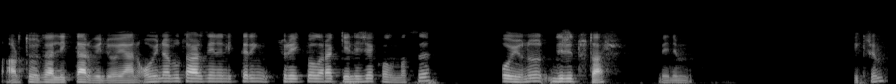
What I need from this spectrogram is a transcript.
Artı özellikler veriyor. Yani oyuna bu tarz yeniliklerin sürekli olarak gelecek olması oyunu diri tutar. Benim fikrim.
